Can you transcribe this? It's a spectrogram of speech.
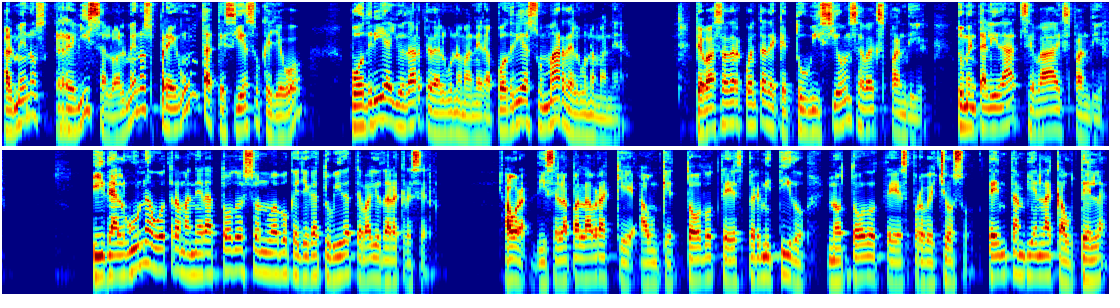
al menos revísalo, al menos pregúntate si eso que llegó podría ayudarte de alguna manera, podría sumar de alguna manera. Te vas a dar cuenta de que tu visión se va a expandir, tu mentalidad se va a expandir. Y de alguna u otra manera todo eso nuevo que llega a tu vida te va a ayudar a crecer. Ahora, dice la palabra que aunque todo te es permitido, no todo te es provechoso. Ten también la cautela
